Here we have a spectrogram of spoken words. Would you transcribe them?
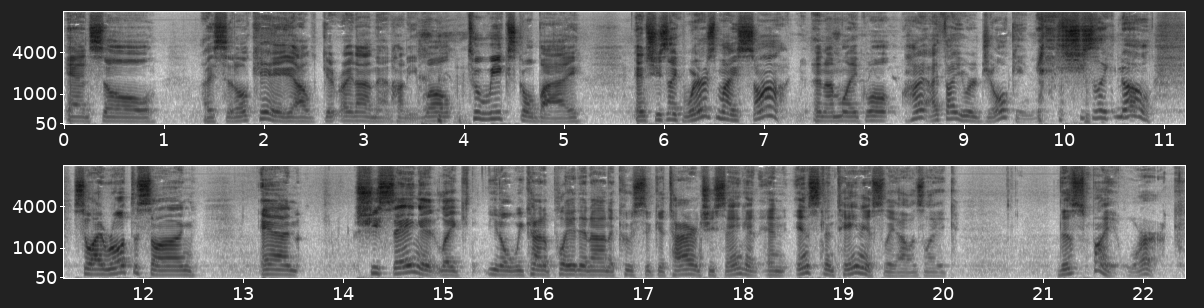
And so I said, "Okay, I'll get right on that, honey." Well, two weeks go by, and she's like, "Where's my song?" And I'm like, "Well, honey, I thought you were joking." she's like, "No." So I wrote the song, and she sang it like you know we kind of played it on acoustic guitar and she sang it and instantaneously i was like this might work.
